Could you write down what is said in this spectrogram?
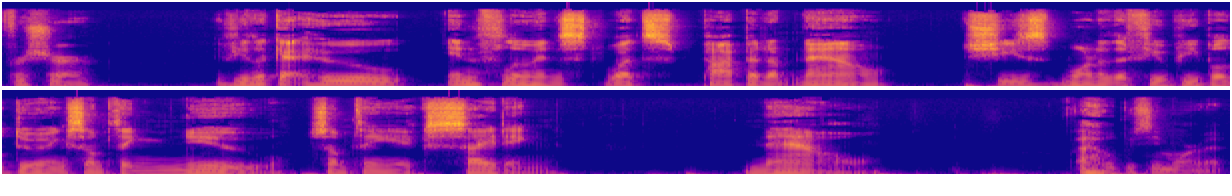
for sure. If you look at who influenced what's popping up now, she's one of the few people doing something new, something exciting now. I hope we see more of it.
